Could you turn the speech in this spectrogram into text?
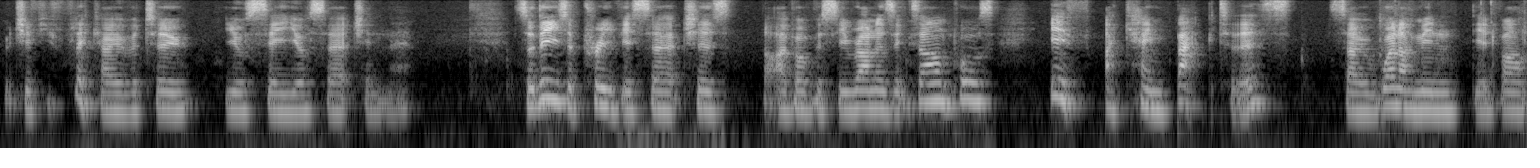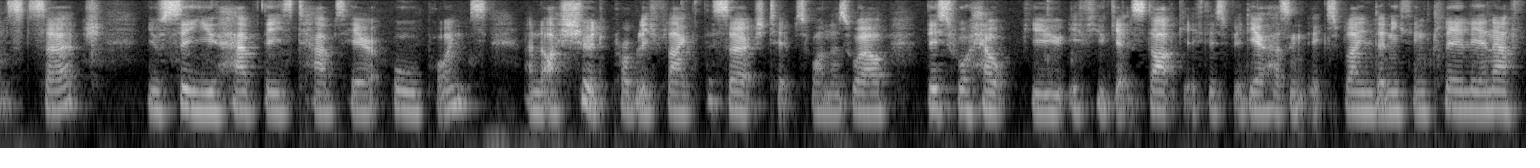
which if you flick over to, you'll see your search in there. So these are previous searches that I've obviously run as examples. If I came back to this, so when I'm in the advanced search, you'll see you have these tabs here at all points and I should probably flag the search tips one as well. This will help you if you get stuck, if this video hasn't explained anything clearly enough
